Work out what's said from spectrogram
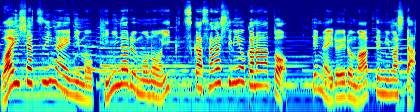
ワイシャツ以外にも気になるものをいくつか探してみようかなと店内いろいろ回ってみました。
